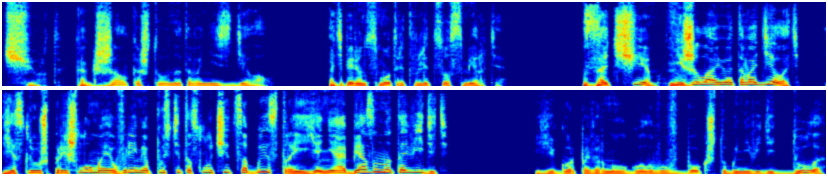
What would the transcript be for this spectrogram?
Черт, как жалко, что он этого не сделал а теперь он смотрит в лицо смерти. Зачем? Не желаю этого делать. Если уж пришло мое время, пусть это случится быстро, и я не обязан это видеть. Егор повернул голову в бок, чтобы не видеть дула,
